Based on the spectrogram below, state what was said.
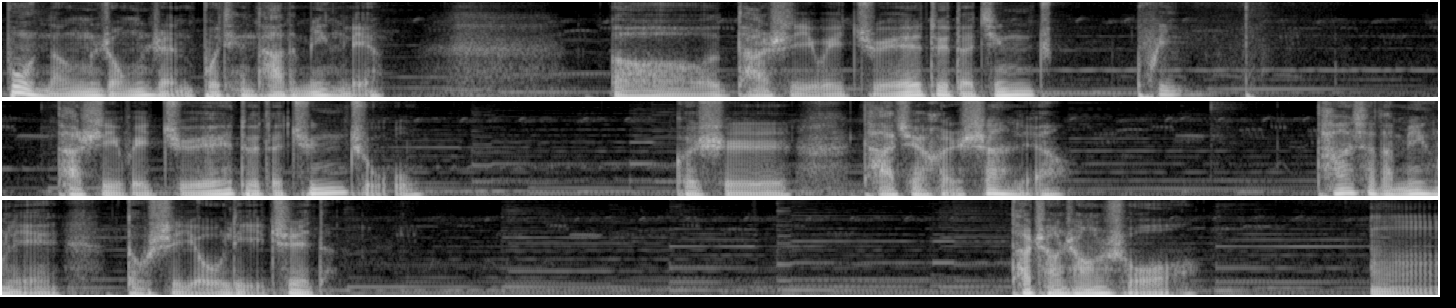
不能容忍不听他的命令。哦，他是一位绝对的君主，呸！他是一位绝对的君主。可是他却很善良。他下的命令都是有理智的。他常常说：“嗯，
